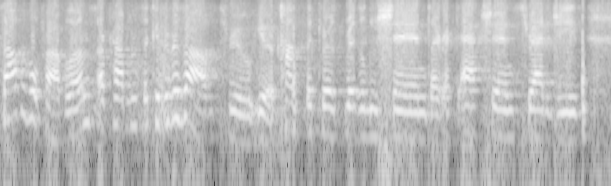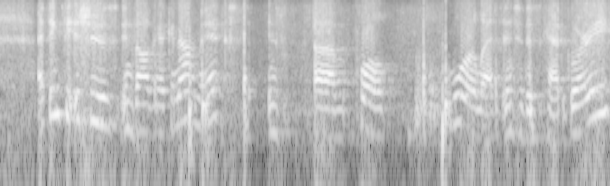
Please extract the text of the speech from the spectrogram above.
Solvable problems are problems that can be resolved through either conflict resolution, direct action, strategies. I think the issues involving economics um, fall more or less into this category,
